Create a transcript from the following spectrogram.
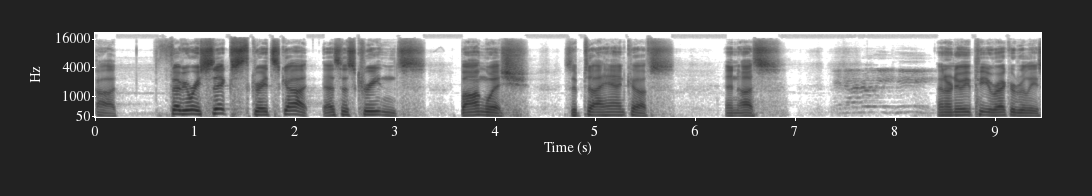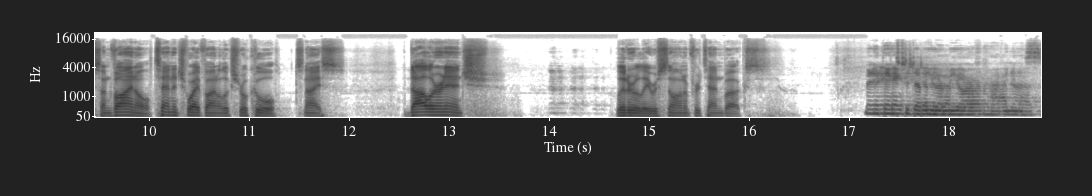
uh, February 6th, Great Scott, SS Cretans, Bong Wish, Zip Tie Handcuffs, and us. And our new EP record release on vinyl, 10 inch white vinyl. Looks real cool. It's nice. Dollar an inch. Literally, we're selling them for 10 bucks. Many thanks to WMBR for having us.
